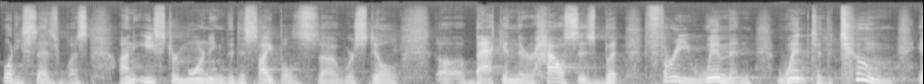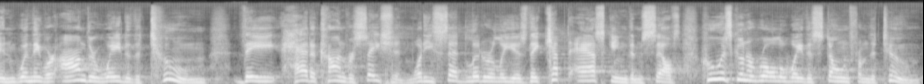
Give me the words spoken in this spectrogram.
What he says was on Easter morning, the disciples uh, were still uh, back in their houses, but three women went to the tomb. And when they were on their way to the tomb, they had a conversation. What he said literally is they kept asking themselves, Who is going to roll away the stone from the tomb?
